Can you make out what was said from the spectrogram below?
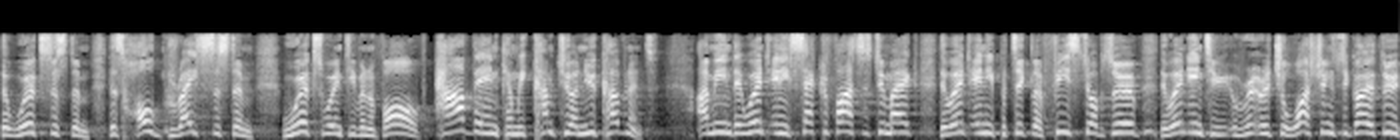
the work system, this whole grace system. Works weren't even involved. How then can we come to a new covenant? I mean, there weren't any sacrifices to make. There weren't any particular feasts to observe. There weren't any ritual washings to go through.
